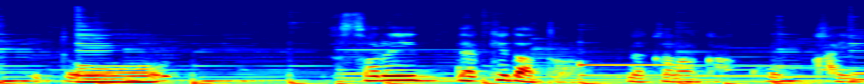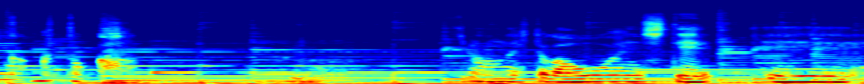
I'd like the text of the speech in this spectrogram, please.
えっと、それだけだとなかなかこう改革とかあのいろんな人が応援して、え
